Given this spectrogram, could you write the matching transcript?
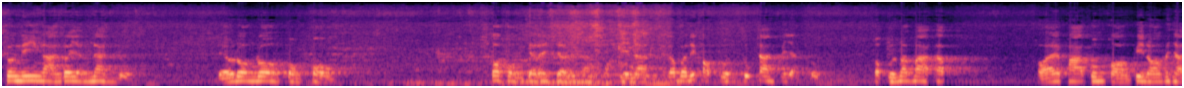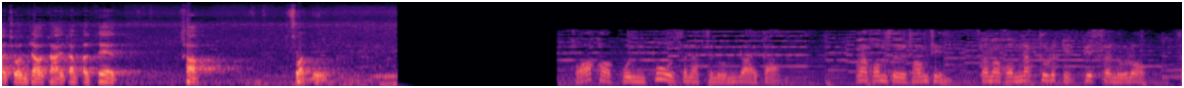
ช่วงนี้งานก็ยังแน่นอยู่ เดี๋ยวโล่งๆโป่งๆก็คงจะได้เจอกันที่นั่นก็วันนี้ขอบคุณทุกท่านเป็นอย่างสูงขอบคุณมากๆครับ ขอให้พาคุ้มครองพี่น้องประชาชนชาวไทยทั้งประเทศครับ สวัสดี ขอขอบคุณผู้สนับสนุนรายการสมาคมสื่อท้องถิ่น สมาคมนักธุรกิจพิษณุโลก ส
